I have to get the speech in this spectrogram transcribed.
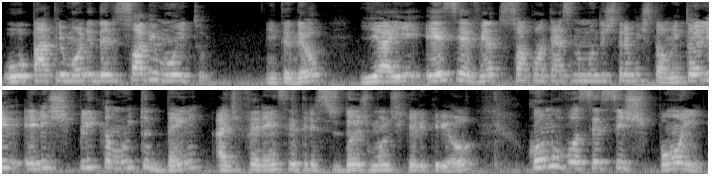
o patrimônio dele sobe muito, entendeu? E aí, esse evento só acontece no mundo extremistão. Então, ele, ele explica muito bem a diferença entre esses dois mundos que ele criou como você se expõe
